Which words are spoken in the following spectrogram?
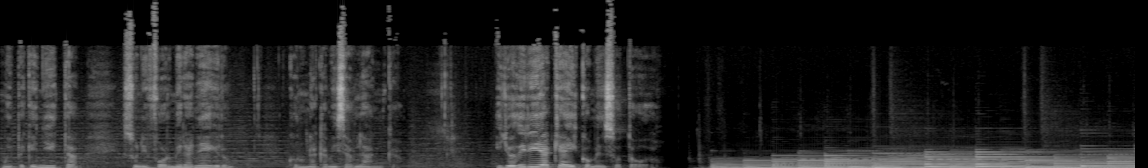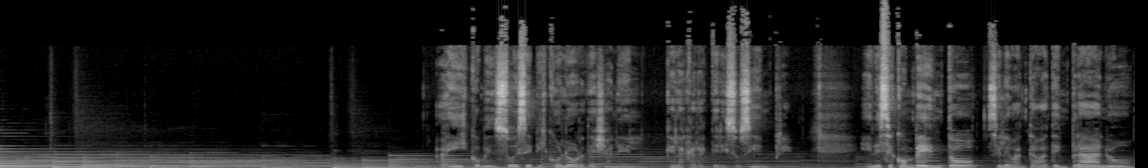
muy pequeñita, su uniforme era negro, con una camisa blanca. Y yo diría que ahí comenzó todo. Ahí comenzó ese bicolor de Chanel que la caracterizó siempre. En ese convento se levantaba temprano,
